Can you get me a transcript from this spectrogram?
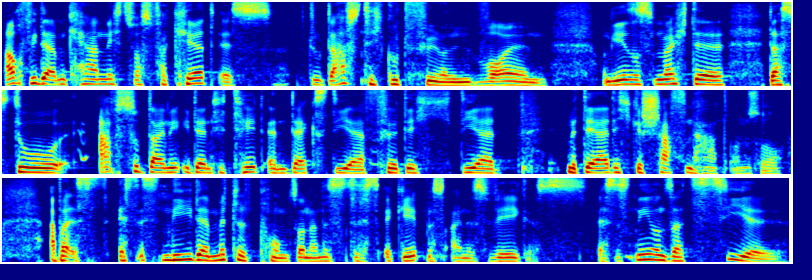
auch wieder im Kern nichts, was verkehrt ist. Du darfst dich gut fühlen wollen. Und Jesus möchte, dass du absolut deine Identität entdeckst, die er für dich, die er, mit der er dich geschaffen hat und so. Aber es, es ist nie der Mittelpunkt, sondern es ist das Ergebnis eines Weges. Es ist nie unser Ziel,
